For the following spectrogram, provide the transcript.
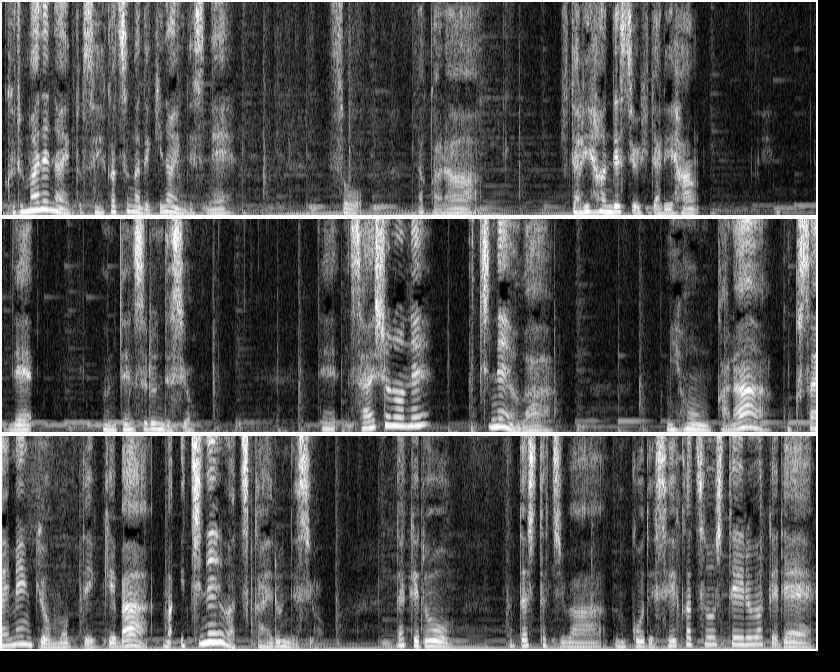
車でないと生活ができないんですね。そう。だから左半ですよ左半。で運転するんですよ。で最初のね1年は日本から国際免許を持っていけば、まあ、1年は使えるんですよ。だけど私たちは向こうで生活をしているわけで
